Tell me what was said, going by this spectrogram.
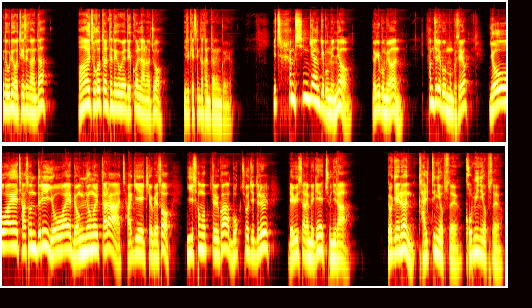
근데 우리는 어떻게 생각한다? 아, 저것들한테 내가 왜 내 걸 나눠 줘? 이렇게 생각한다는 거예요. 이 참 신기한 게 보면요. 여기 보면 3절에 보면 보세요. 여호와의 자손들이 여호와의 명령을 따라 자기의 기업에서 이 성읍들과 목초지들을 레위 사람에게 주니라. 여기에는 갈등이 없어요. 고민이 없어요.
